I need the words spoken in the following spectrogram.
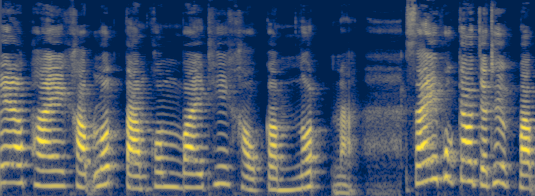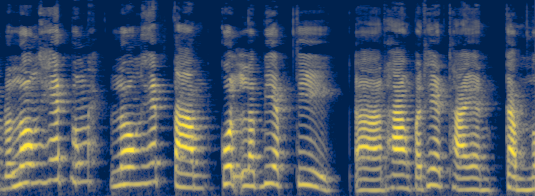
นิรภัยขับรถตามคมไวที่เขากำหนดนะไซพวกเจ้าจะถูกปรับแล้วลองเฮ็ดบ้างไหมลองเฮ็ดตามกฎระเบียบที่อ่าทางประเทศไทยอันกำหน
